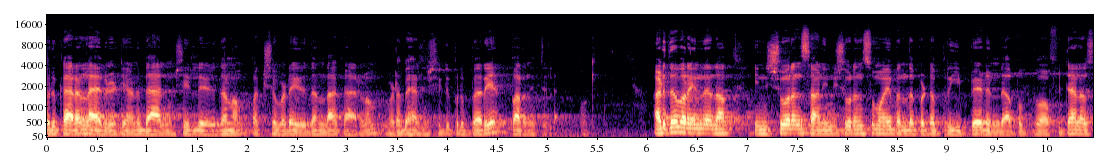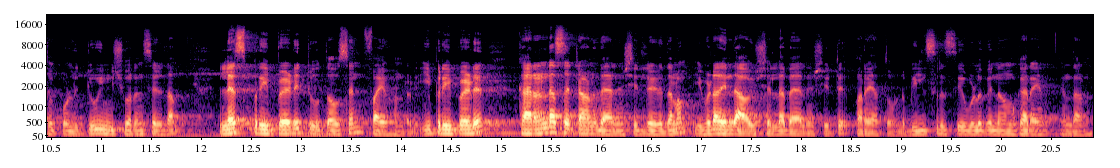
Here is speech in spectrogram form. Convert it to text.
ഒരു കറണ്ട് ലയബിലിറ്റിയാണ് ബാലൻസ് ഷീറ്റിൽ എഴുതണം. പക്ഷെ ഇവിടെ എഴുതണ്ട. കാരണം ഇവിടെ ബാലൻസ് ഷീറ്റ് പ്രിപ്പയർ ചെയ്യാൻ പറഞ്ഞിട്ടില്ല. ഓക്കെ അടുത്ത പറയുന്നത് ഏതാ? ഇൻഷുറൻസ് ആണ്. ഇൻഷുറൻസുമായി ബന്ധപ്പെട്ട പ്രീപെയ്ഡ് ഉണ്ട്. അപ്പോൾ profit and loss account to insurance എഴുതാം. Less prepaid two thousand five hundred ഈ പ്രീപെയ്ഡ് കറണ്ട് അസറ്റ് ആണ് ബാലൻസ് ഷീറ്റിൽ എഴുതണം. ഇവിടെ അതിന്റെ ആവശ്യമില്ല. ബാലൻസ് ഷീറ്റ് പറയാത്തതുകൊണ്ട് ബിൽസ് റിസീവബിൾ പിന്നെ നമുക്കറിയാം എന്താണ്?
